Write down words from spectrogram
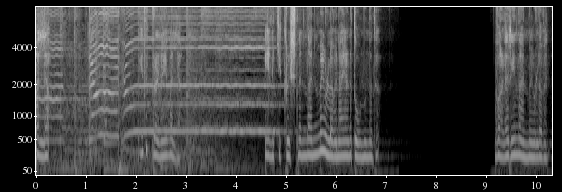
അല്ല. ഇത് പ്രണയമല്ല. എനിക്ക് കൃഷ്ണൻ നന്മയുള്ളവനായാണ് തോന്നുന്നത്. വളരെ നന്മയുള്ളവൻ.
